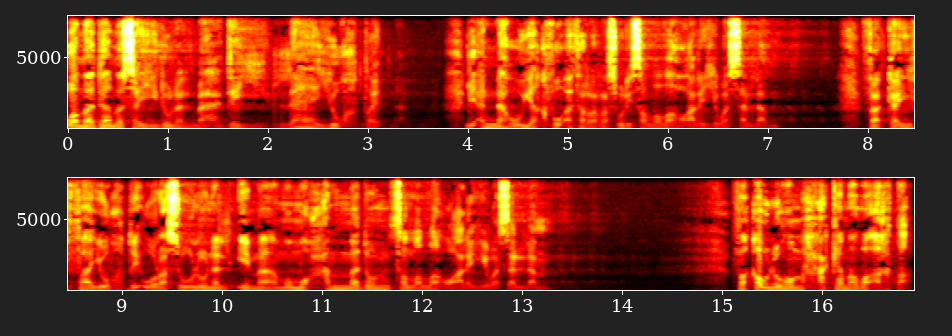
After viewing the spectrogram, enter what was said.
وما دام سيدنا المهدي لا يخطئ لأنه يقفو أثر الرسول صلى الله عليه وسلم. فكيف يخطئ رسولنا الإمام محمد صلى الله عليه وسلم؟ فقولهم حكم وأخطأ.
